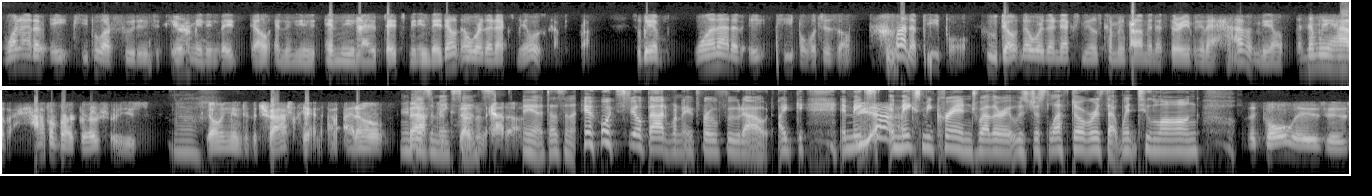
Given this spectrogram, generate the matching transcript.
One out of eight people are food insecure, meaning they don't, and in the, in the United States, meaning they don't know where their next meal is coming from. So we have one out of eight people, which is a ton of people, who don't know where their next meal is coming from and if they're even going to have a meal. And then we have half of our groceries Ugh. going into the trash can. I, don't. It doesn't make sense. Doesn't add up. Yeah, it doesn't. I always feel bad when I throw food out. I, it makes Yeah. it makes me cringe. Whether it was just leftovers that went too long. the goal is is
